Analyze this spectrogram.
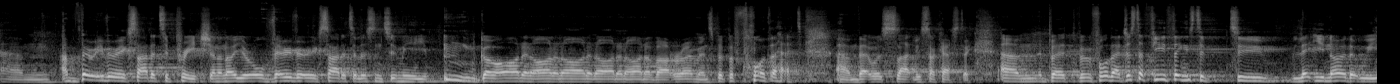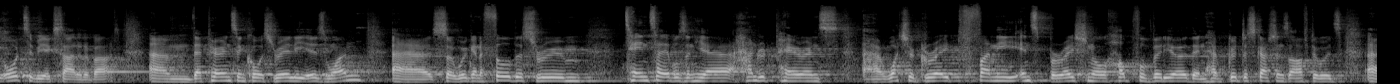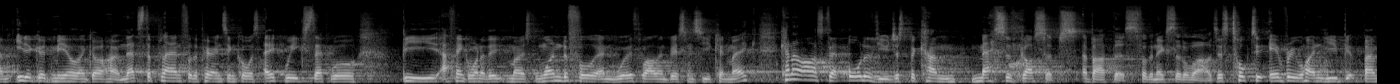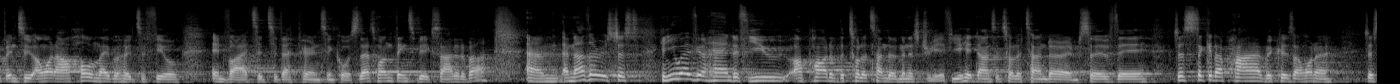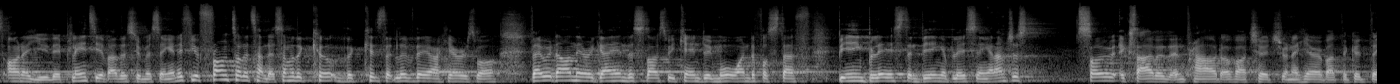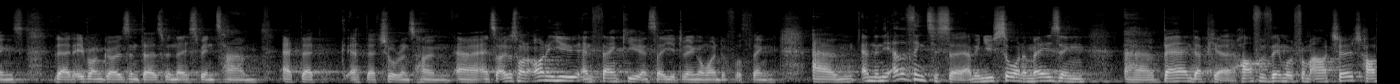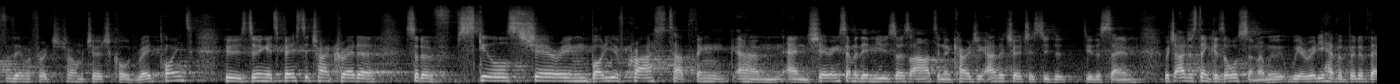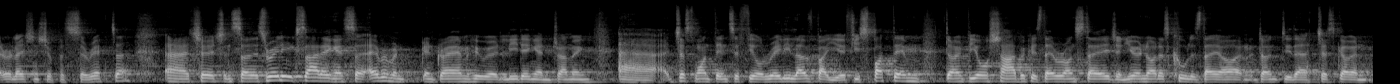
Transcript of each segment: Um, I'm very, very excited to preach, and I know you're all very, very excited to listen to me go on and on and on and on and on about Romans. But before that, um, that was slightly sarcastic. Um, but, but, before that, just a few things to, to let you know that we ought to be excited about. Um, that parenting course really is one. Uh, so we're going to fill this room 10 tables in here, 100 parents, uh, watch a great, funny, inspirational, helpful video, then have good discussions afterwards, um, eat a good meal, and go home. That's the plan for the parenting course. Eight weeks that will be, I think, one of the most wonderful and worthwhile investments you can make. Can I ask that all of you just become massive gossips about this for the next little while? Just talk to everyone you bump into. I want our whole neighborhood to feel invited to that parenting course. So that's one thing to be excited about. Um, another is just, can you wave your hand if you are part of the Toletando ministry? If you head down to Toletando and serve there, just stick it up high because I want to just honor you. There are plenty of others who are missing. And if you're from Toletando, some of the, the kids that live there are here as well. They were down there again this last weekend doing more wonderful stuff, being blessed and being a blessing. And I'm just so excited and proud of our church when I hear about the good things that everyone goes and does when they spend time at that, at that children's home. Uh, and so I just want to honor you and thank you and say you're doing a wonderful thing. Um, and then the other thing to say, I mean, you saw an amazing uh, band up here. Half of them were from our church, half of them were from a church called Red Point, who's doing its best to try and create a sort of skills sharing, body of Christ type thing, um, and sharing some of their musos out and encouraging other churches to do, do the same, which I just think is awesome. I mean, we already have a bit of that relationship with Sarepta uh, Church, and so it's really exciting. And so Abram and, and Graham, who are leading and drumming, uh, just want them to feel really loved by you. If you spot them, don't be all shy because they were on stage and you're not as cool as they are, and don't do that. Just go and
